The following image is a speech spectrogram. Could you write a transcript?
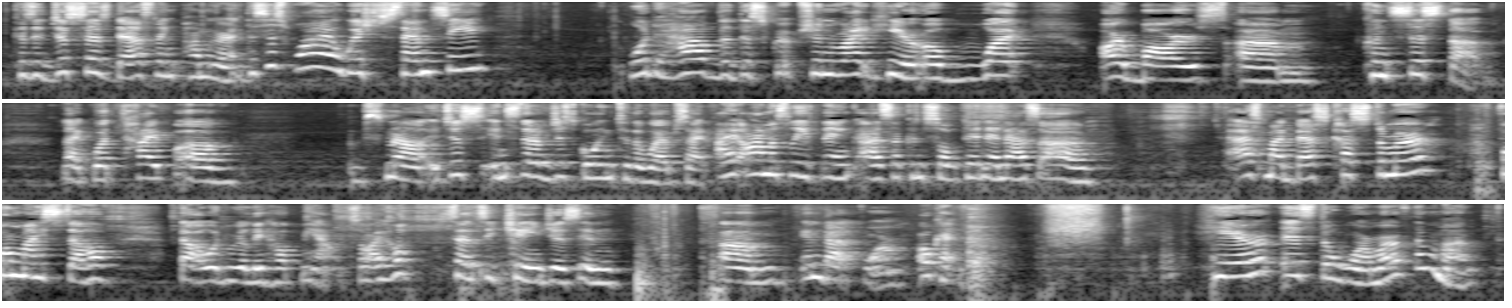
Because it just says dazzling pomegranate. This is why I wish Scentsy would have the description right here of what our bars um, consist of. Like what type of smell. It just instead of just going to the website i honestly think as a consultant and as a as my best customer for myself that would really help me out. So i hope Scentsy changes in um, in that form. Okay. Here is the warmer of the month.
